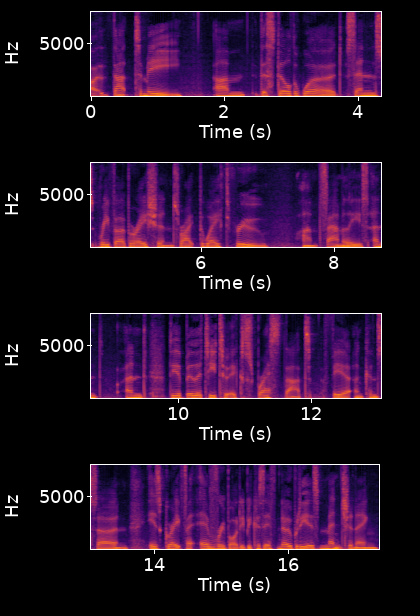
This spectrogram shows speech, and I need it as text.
Uh, that to me, um, that still the word sends reverberations right the way through um, families and and the ability to express that fear and concern is great for everybody because if nobody is mentioning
